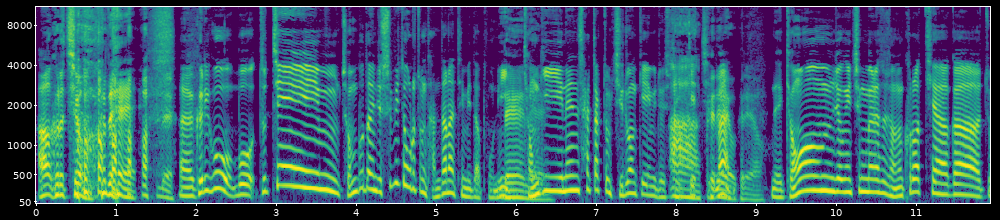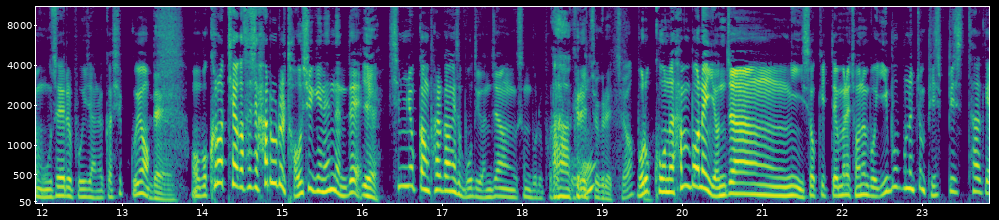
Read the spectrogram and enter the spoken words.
아, 그렇죠. 네. 네. 어, 그리고 뭐 두 팀 전부 다 이제 수비적으로 좀 단단한 팀이다 보니 네, 네. 경기는 살짝 좀 지루한 게임이 될수 아, 있겠지만 그래요, 그래요. 네, 경험적인 측면에서 저는 크로아티아가 좀 우세를 보이지 않을까 싶고요. 네. 어, 뭐 크로아티아가 사실 하루를 더 쉬긴 했는데 예. 16강, 8강에서 모두 연장 승부를 벌였고 아, 그랬죠, 그랬죠. 모로코는 한 번의 연장이 있었 기 때문에 저는 뭐 이 부분은 좀 비슷비슷하게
